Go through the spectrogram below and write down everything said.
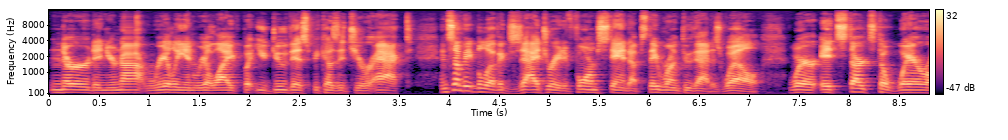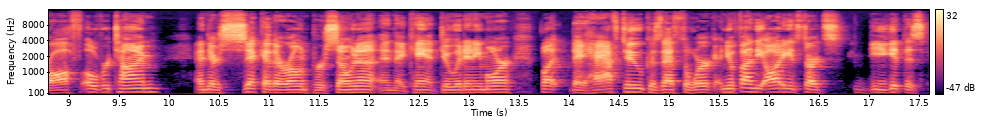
nerd and you're not really in real life but you do this because it's your act. And some people have exaggerated form stand-ups. They run through that as well where it starts to wear off over time and they're sick of their own persona and they can't do it anymore, but they have to because that's the work. And you'll find the audience starts, you get this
